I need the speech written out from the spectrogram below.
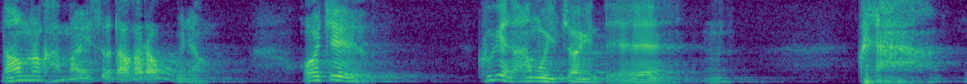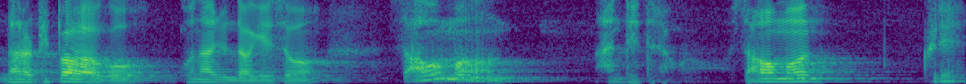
나무는 가만히 있어 나가라고 그냥. 어째 그게 나무 입장인데 그냥 나를 핍박하고 권해준다고 해서 싸우면 안 되더라고. 싸우면 그래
